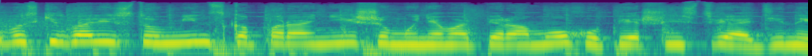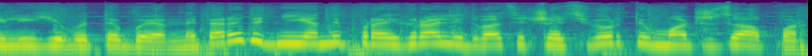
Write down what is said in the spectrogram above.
У баскетбалістаў мінска па-ранейшаму няма перамог у першынстве адзінай лігі ВТБ. Напярэдадні яны прайгралі 24 матч запар.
